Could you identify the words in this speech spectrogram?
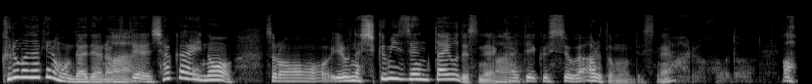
車だけの問題ではなくて、は社会のそのいろんな仕組み全体をですね、はい変えていく必要があると思うんですね。なるほど。あ、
